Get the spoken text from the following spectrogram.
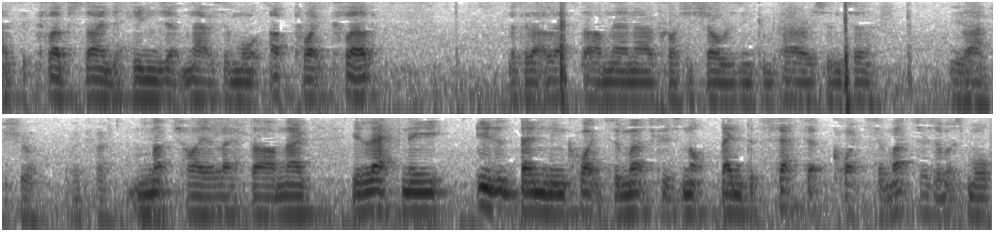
As the club's starting to hinge up now, it's a more upright club. Look at that left arm there now across your shoulders in comparison to Yeah, that sure. Okay. much higher left arm. Now, your left knee isn't bending quite so much because it's not bent at setup quite so much. There's a much more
